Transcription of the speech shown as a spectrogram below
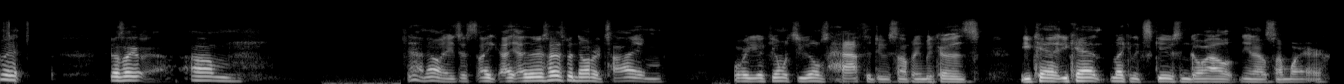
I mean, because like, um, yeah, no, it's just like I, I there has been no other time where you you almost you almost have to do something because you can't you can't make an excuse and go out you know somewhere.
